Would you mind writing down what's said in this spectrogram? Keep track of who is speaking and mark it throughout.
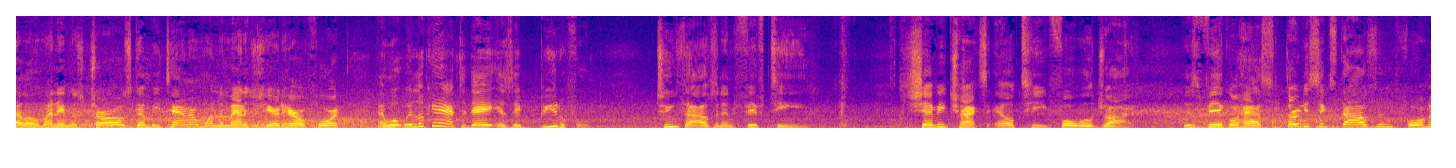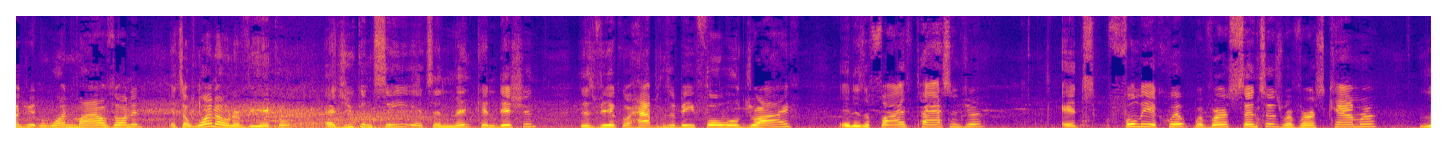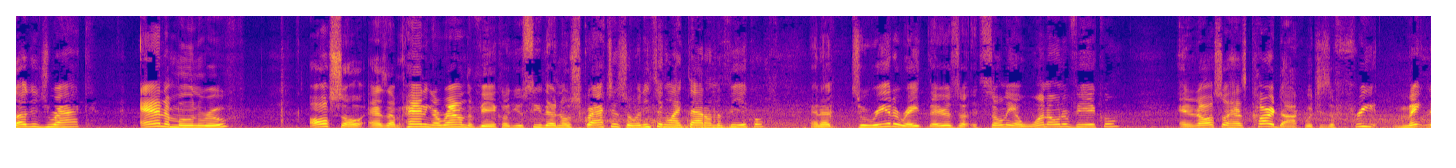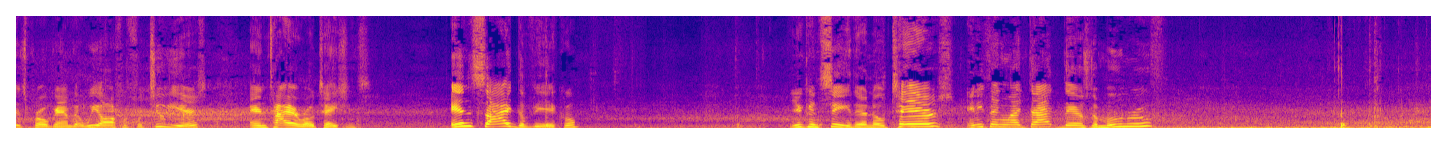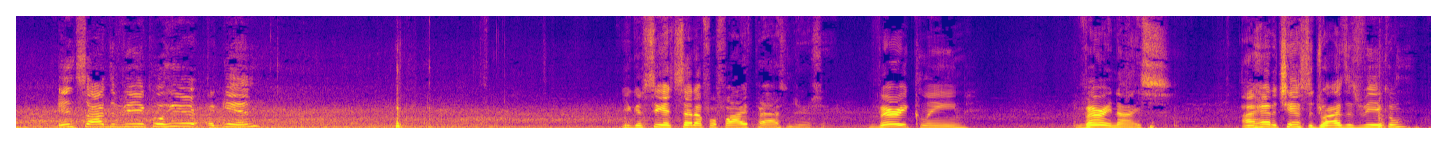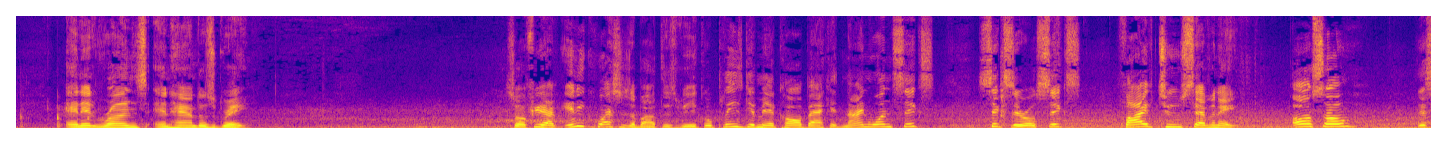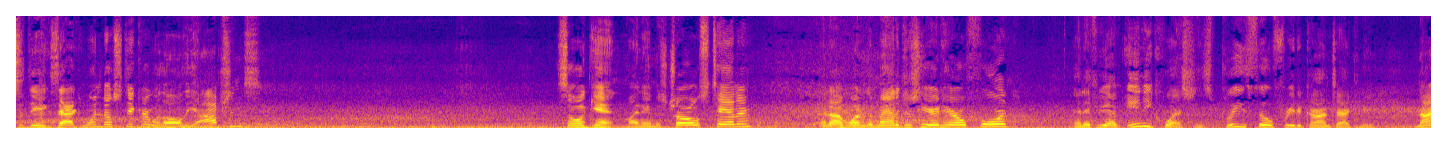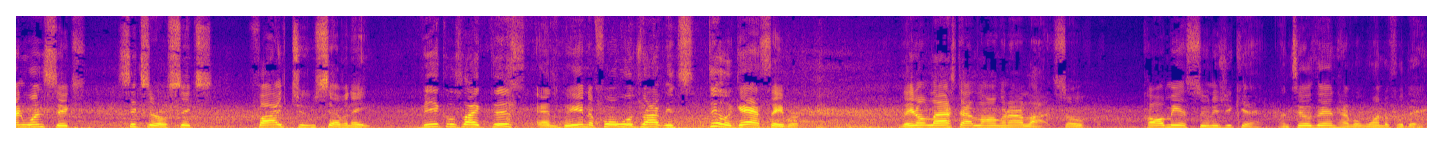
Speaker 1: Hello, my name is Charles Gumby Tanner. I'm one of the managers here at Harold Ford. And what we're looking at today is a beautiful 2015 Chevy Trax LT four-wheel drive. This vehicle has 36,401 miles on it. It's a one-owner vehicle. As you can see, it's in mint condition. This vehicle happens to be four-wheel drive. It is a five-passenger. It's fully equipped, reverse sensors, reverse camera, luggage rack, and a moonroof. Also, as I'm panning around the vehicle, you see there are no scratches or anything like that on the vehicle. And uh, to reiterate, there's a, it's only a one-owner vehicle, and it also has CarDock, which is a free maintenance program that we offer for two years, and tire rotations. Inside the vehicle, you can see there are no tears, anything like that. There's the moonroof. Inside the vehicle here, again, You can see it's set up for five passengers. Very clean, very nice. I had a chance to drive this vehicle and it runs and handles great. So if you have any questions about this vehicle, please give me a call back at 916 606 5278. Also, this is the exact window sticker with all the options. So again, my name is Charles Tanner and I'm one of the managers here at Harold Ford. And if you have any questions, please feel free to contact me. 916-606-5278. Vehicles like this and being a four-wheel drive, it's still a gas saver. They don't last that long on our lot. So call me as soon as you can. Until then, have a wonderful day.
